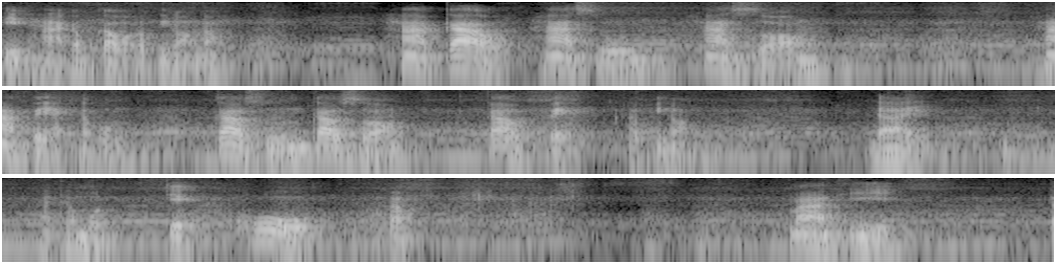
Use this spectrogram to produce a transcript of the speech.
ติดหากับเก่าครับพี่น้องเนาะห้าเก้าห้าศูนย์ห้าสองห้าแปดครับผมเก้าศูนย์เก้าสองเก้าแปดครับพี่น้อง ได้ทั้งหมดเจ็ดคู่ครับ มาทีต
